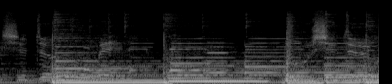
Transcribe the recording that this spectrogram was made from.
Me like she do me, ooh, she do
